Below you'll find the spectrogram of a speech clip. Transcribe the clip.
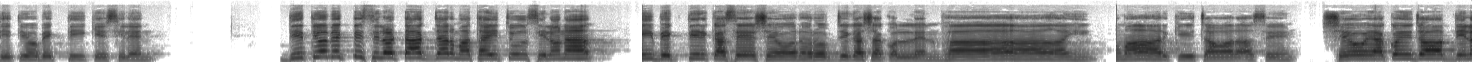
দ্বিতীয় ব্যক্তি কে ছিলেন? দ্বিতীয় ব্যক্তি ছিল টাক, যার মাথায় চুল ছিল না। এই ব্যক্তির কাছে সে অনুরূপ জিজ্ঞাসা করলেন, ভাই, তোমার কি চাওয়ার আছে? সেও একই জবাব দিল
